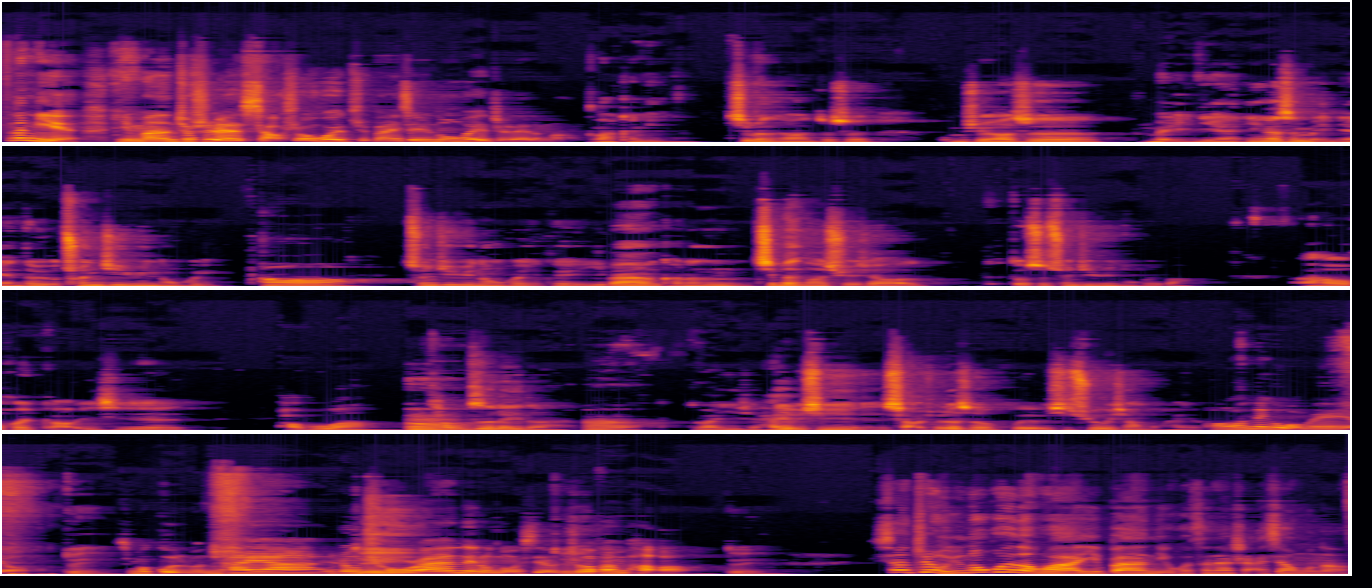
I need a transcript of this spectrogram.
那你你们就是小时候会举办一些运动会之类的吗？那肯定，基本上就是我们学校是每年应该是每年都有春季运动会哦。春季运动会，对，一般可能基本上学校都是春季运动会吧，然后会搞一些跑步啊、投掷类的，嗯，对吧？一些还有一些小学的时候会有一些趣味项目，还有哦，那个我们也有，对，什么滚轮胎呀、扔球啊那种东西，折返跑。对，像这种运动会的话，一般你会参加啥项目呢？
